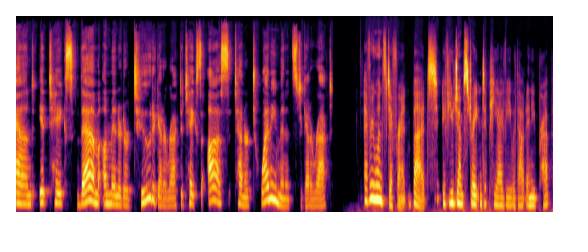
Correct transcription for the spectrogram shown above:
and it takes them a minute or two to get erect. It takes us 10 or 20 minutes to get erect. Everyone's different, but if you jump straight into PIV without any prep,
